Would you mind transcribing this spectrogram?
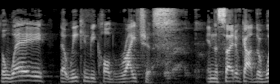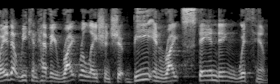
The way that we can be called righteous in the sight of God, the way that we can have a right relationship, be in right standing with him,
